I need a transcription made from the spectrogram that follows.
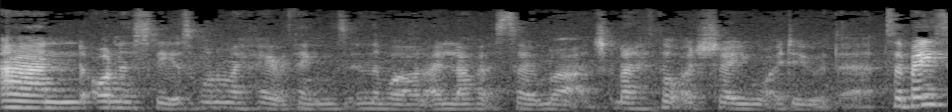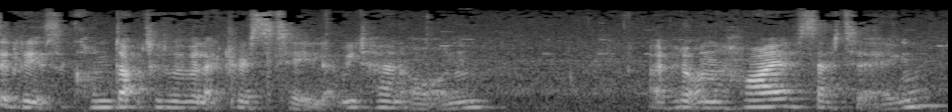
and honestly it's one of my favourite things in the world. I love it so much and I thought I'd show you what I do with it. So basically it's conducted with electricity. Let me turn it on. I put it on the highest setting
